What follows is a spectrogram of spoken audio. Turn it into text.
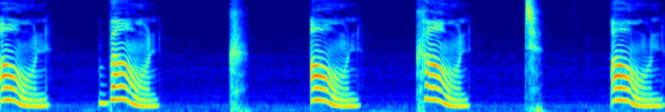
own bone. K own cone. T own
